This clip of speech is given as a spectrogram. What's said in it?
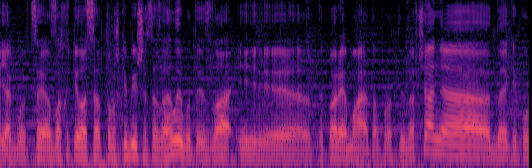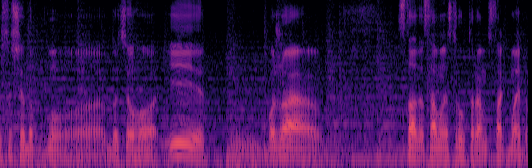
якби це захотілося трошки більше це заглибитись, да, і тепер я маю там пройти навчання, деякі курси ще до, ну, до цього, і бажаю стати саме інструктором стакмеду.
